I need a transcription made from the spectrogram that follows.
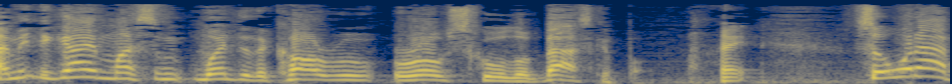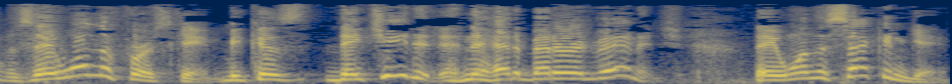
I mean, the guy must have went to the Karl Rove School of Basketball, right? So what happens? They won the first game because they cheated and they had a better advantage. They won the second game.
